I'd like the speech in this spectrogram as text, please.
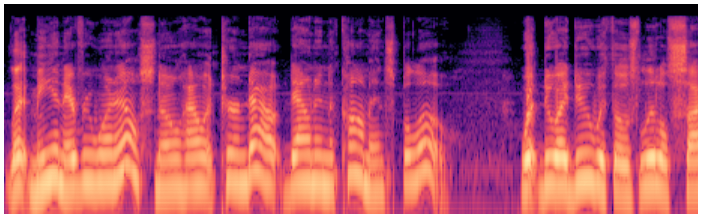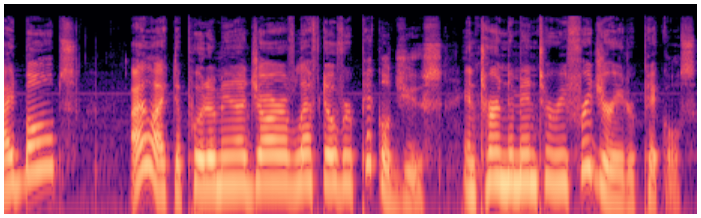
let me and everyone else know how it turned out down in the comments below. What do I do with those little side bulbs? I like to put them in a jar of leftover pickle juice and turn them into refrigerator pickles.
